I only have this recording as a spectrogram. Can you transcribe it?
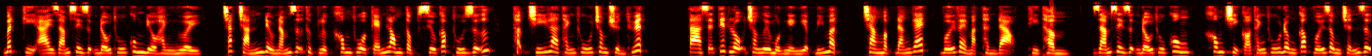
bất kỳ ai dám xây dựng đấu thú cung điều hành người, chắc chắn đều nắm giữ thực lực không thua kém long tộc siêu cấp thú dữ, thậm chí là thánh thú trong truyền thuyết. Ta sẽ tiết lộ cho ngươi một nghề nghiệp bí mật, chàng mập đáng ghét, với vẻ mặt thần đạo, thì thầm, dám xây dựng đấu thú cung, không chỉ có thánh thú đồng cấp với rồng chấn giữ,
